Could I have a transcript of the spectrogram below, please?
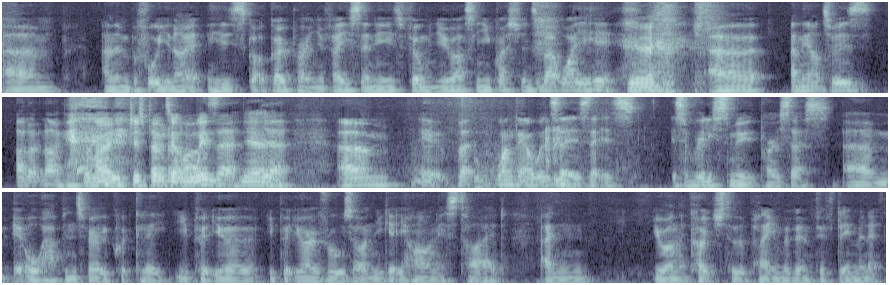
um, and then before you know it, he's got a GoPro in your face and he's filming you, asking you questions about why you're here. Yeah. Uh, and the answer is I don't know. I don't know. Just Don't booked it on a whim. Yeah. yeah. Um, it, but one thing I would say is that it's it's a really smooth process. Um, it all happens very quickly. You put your you put your overalls on, you get your harness tied, and you're on the coach to the plane within fifteen minutes.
